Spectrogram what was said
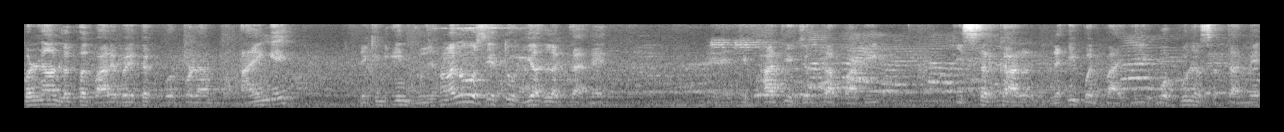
परिणाम लगभग बारह बजे तक और परिणाम आएँगे। लेकिन इन रुझानों से तो यह लगता है कि भारतीय जनता पार्टी की सरकार नहीं बन पाएगी, वो पुनः सत्ता में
